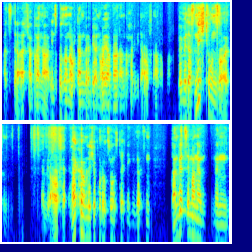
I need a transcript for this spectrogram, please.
als der Verbrenner. Insbesondere auch dann, wenn wir erneuerbar dann nachher die Wiederaufladung machen. Wenn wir das nicht tun sollten, wenn wir auf herkömmliche Produktionstechniken setzen, dann wird es immer einen, einen,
